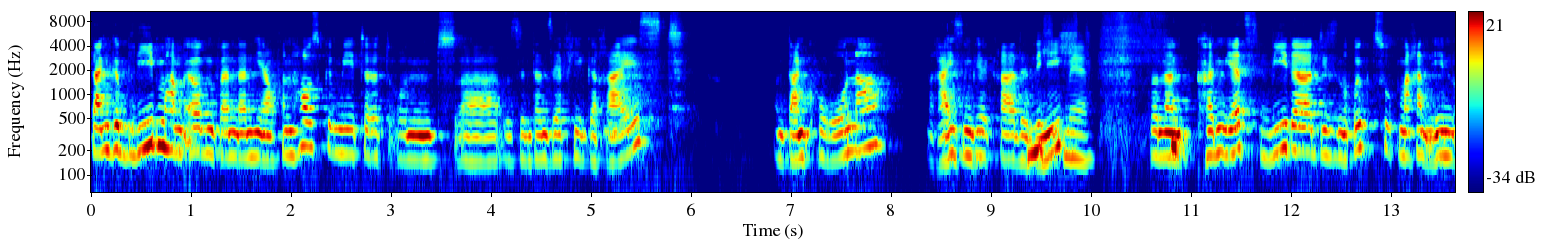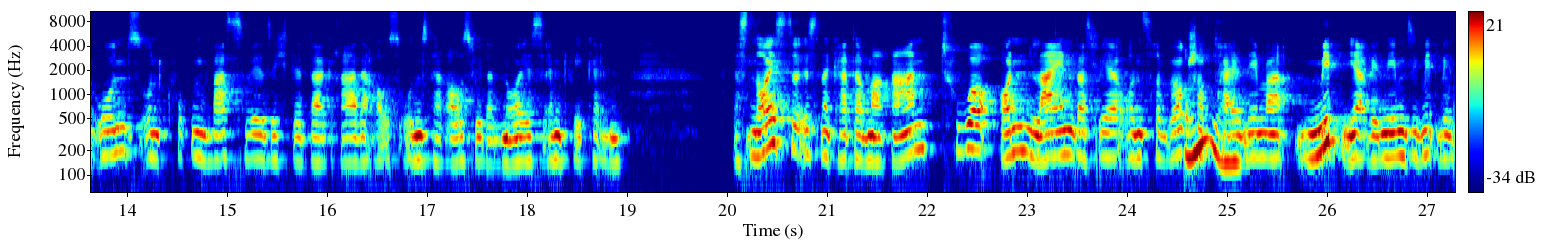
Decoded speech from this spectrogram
dann geblieben, haben irgendwann dann hier auch ein Haus gemietet und äh, sind dann sehr viel gereist. Und dann Corona reisen wir gerade nicht, nicht mehr. sondern können jetzt wieder diesen Rückzug machen in uns und gucken, was will sich denn da gerade aus uns heraus wieder Neues entwickeln. Das Neueste ist eine Katamaran-Tour online, dass wir unsere Workshop-Teilnehmer mit, ja, wir nehmen sie mit. Wir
